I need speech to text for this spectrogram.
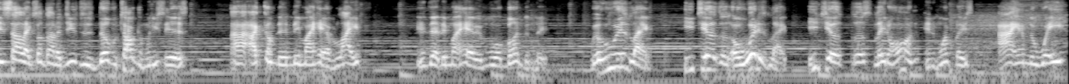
it sounds like sometimes Jesus is double talking when he says, I, I come that they might have life and that they might have it more abundantly. Well, who is life? He tells us, or what is life? he tells us later on in one place, I am the way,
